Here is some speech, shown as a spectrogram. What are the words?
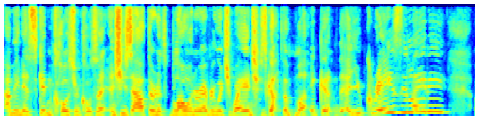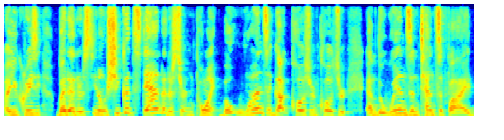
I mean, it's getting closer and closer. And she's out there and it's blowing her every which way. And she's got the mic. And Are you crazy, lady? Are you crazy? But at a, you know, she could stand at a certain point. But once it got closer and closer and the winds intensified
